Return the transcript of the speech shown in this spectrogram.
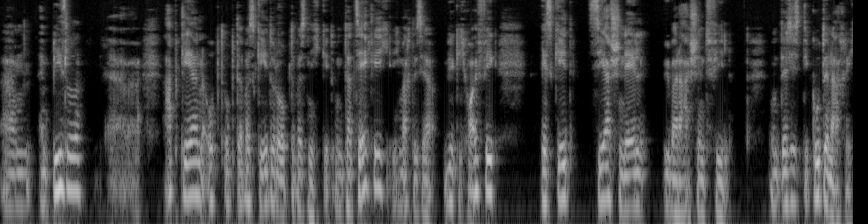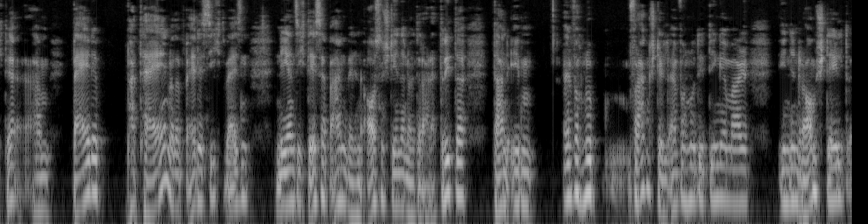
ähm, ein bisschen äh, abklären, ob, ob da was geht oder ob da was nicht geht. Und tatsächlich, ich mache das ja wirklich häufig, es geht sehr schnell überraschend viel. Und das ist die gute Nachricht. Ja? Ähm, beide Parteien oder beide Sichtweisen nähern sich deshalb an, weil ein außenstehender neutraler Dritter dann eben einfach nur Fragen stellt, einfach nur die Dinge mal in den Raum stellt,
